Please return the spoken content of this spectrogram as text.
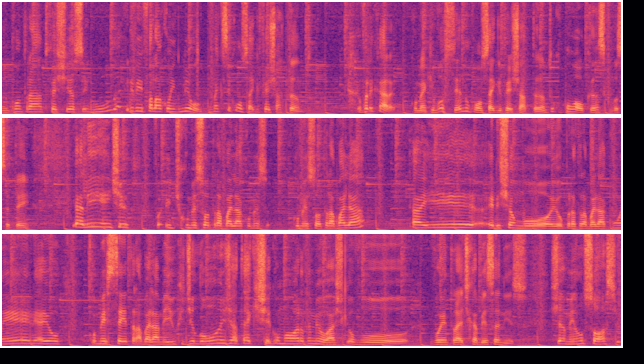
um contrato, fechei a segunda, ele veio falar comigo, meu, como é que você consegue fechar tanto? Eu falei, cara, como é que você não consegue fechar tanto com o alcance que você tem? E ali a gente, a gente começou a trabalhar, começou, começou a trabalhar, aí ele chamou eu para trabalhar com ele, aí eu comecei a trabalhar meio que de longe, até que chegou uma hora do meu, acho que eu vou, vou entrar de cabeça nisso. Chamei um sócio,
